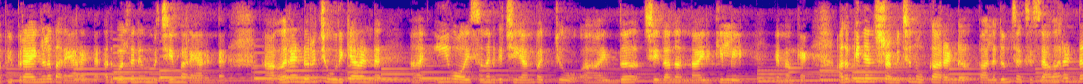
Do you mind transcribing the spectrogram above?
അഭിപ്രായങ്ങൾ പറയാറുണ്ട്. അതുപോലെ തന്നെ ഉമ്മച്ചിയും പറയാറുണ്ട്. അവർ രണ്ടുപേരും ചോദിക്കാറുണ്ട് ഈ വോയിസ് നിനക്ക് ചെയ്യാൻ പറ്റുമോ ഇത് ചെയ്താൽ നന്നായിരിക്കില്ലേ എന്നൊക്കെ. അതൊക്കെ ഞാൻ ശ്രമിച്ചു നോക്കാറുണ്ട്. പലതും സക്സസ് ആവാറുണ്ട്.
